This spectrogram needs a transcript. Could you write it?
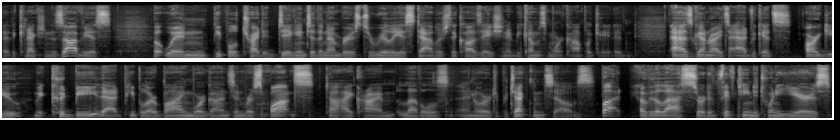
uh, the connection is obvious. But when people try to dig into the numbers to really establish the causation, it becomes more complicated. As gun rights advocates argue, it could be that people are buying more guns in response to high crime levels in order to protect themselves. But over the last sort of 15 to 20 20 years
